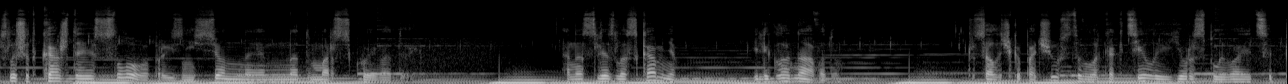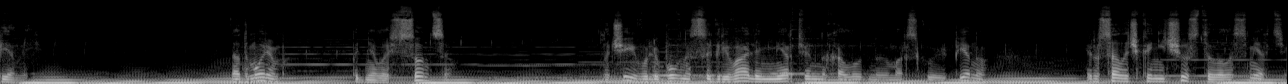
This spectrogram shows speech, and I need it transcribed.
слышит каждое слово, произнесенное над морской водой. Она слезла с камня и легла на воду. Русалочка почувствовала, как тело ее расплывается пеной. Над морем поднялось солнце, Лучи его любовно согревали мертвенно-холодную морскую пену, и русалочка не чувствовала смерти.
